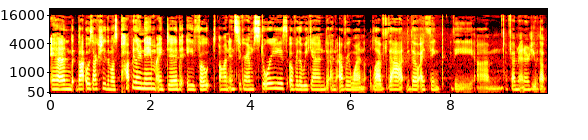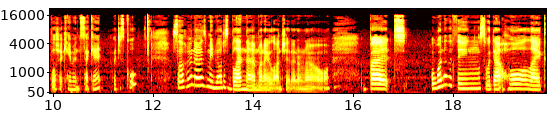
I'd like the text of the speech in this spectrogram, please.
And that was actually the most popular name. I did a vote on Instagram stories over the weekend, and everyone loved that. Though I think the um, Feminine Energy Without Bullshit came in second, which is cool. So who knows? Maybe I'll just blend them when I launch it. I don't know. But one of the things with that whole like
